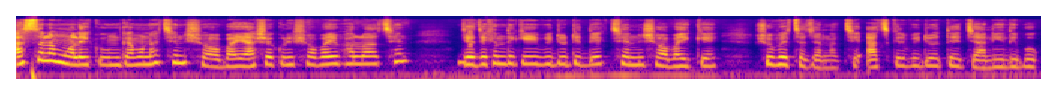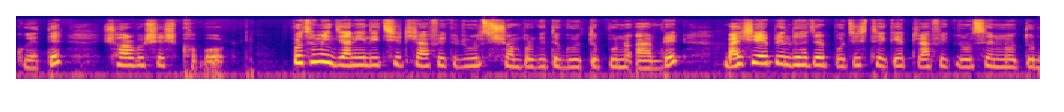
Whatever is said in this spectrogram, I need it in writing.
আসসালামু আলাইকুম, কেমন আছেন সবাই? আশা করি সবাই ভালো আছেন। যে যেখান থেকে এই ভিডিওটি দেখছেন, সবাইকে শুভেচ্ছা জানাচ্ছি। আজকের ভিডিওতে জানিয়ে দিব কুয়েতের সর্বশেষ খবর। প্রথমেই জানিয়ে দিচ্ছি, ট্রাফিক রুলস সম্পর্কিত গুরুত্বপূর্ণ আপডেট। বাইশে এপ্রিল দুই হাজার পঁচিশ থেকে ট্রাফিক রুলসের নতুন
